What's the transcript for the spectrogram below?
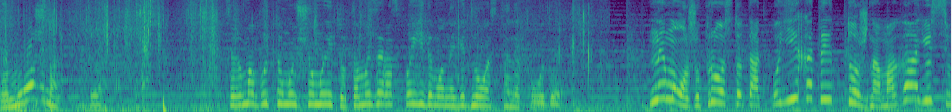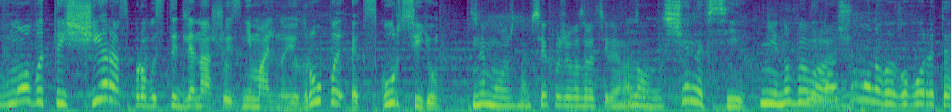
Не можна? Це ж, мабуть, тому що ми тут, а ми зараз поїдемо, не відносити нікуди. Не можу просто так поїхати, тож намагаюсь вмовити ще раз провести для нашої знімальної групи екскурсію. Не можна, всіх вже возвратили назад. Ну, ще не всіх. Ні, ну Ні, ну, а чому ну, ви говорите,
